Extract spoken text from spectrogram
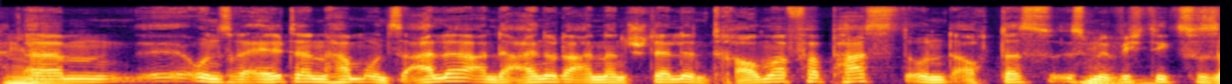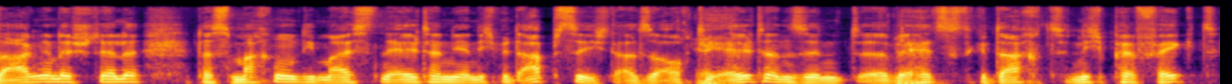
Mhm. Ähm, äh, unsere Eltern haben uns alle an der einen oder anderen Stelle ein Trauma verpasst. Und auch das ist mir mhm. wichtig zu sagen an der Stelle. Das machen die meisten Eltern ja nicht mit Absicht. Absicht. Also auch die ja. Eltern sind, äh, wer hätte es gedacht, nicht perfekt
